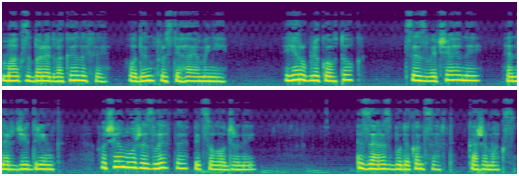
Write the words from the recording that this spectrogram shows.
Макс бере два келихи, один простягає мені. Я роблю ковток, це звичайний energy drink, хоча, може, злегка підсолоджений. Зараз буде концерт, каже Макс.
